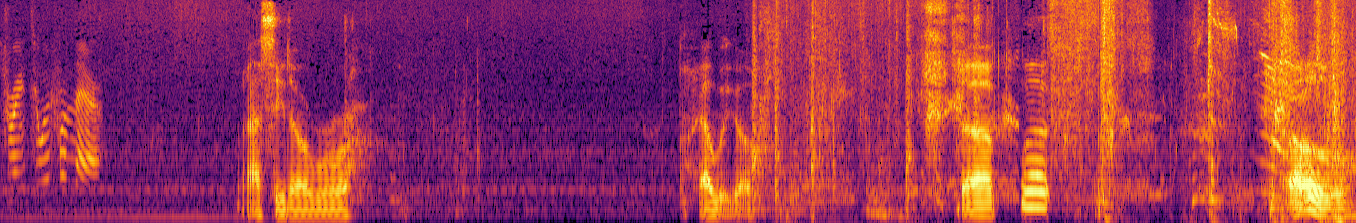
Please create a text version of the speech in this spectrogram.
straight to it from there. I see the aurora. There we go. The what? Oh.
